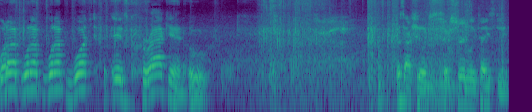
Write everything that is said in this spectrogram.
What up, what up, what up, what is cracking? Ooh. This actually looks extremely tasty.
